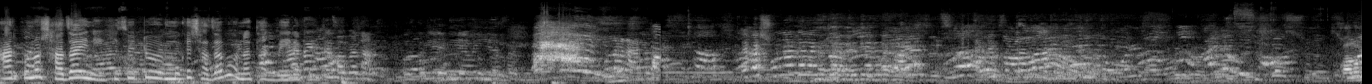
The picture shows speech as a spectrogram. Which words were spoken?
আর কোনো সাজাইনি কিছু একটু মুখে সাজাবো না থাকবে এরকম? কলম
